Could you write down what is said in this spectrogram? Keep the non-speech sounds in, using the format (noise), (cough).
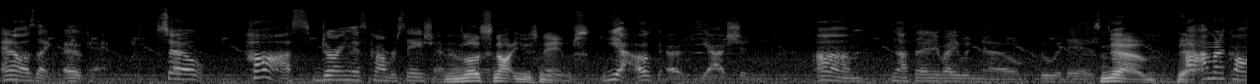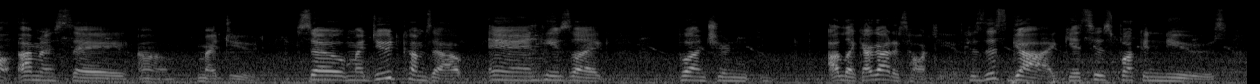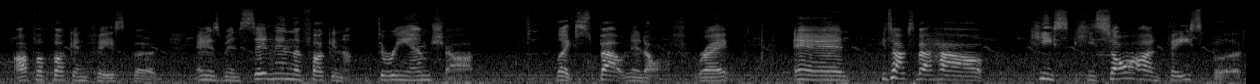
And I was like, "Okay." So Haas, during this conversation, Let's not use names. yeah, okay, uh, yeah, I shouldn't. Um, not that anybody would know who it is. but- Yeah, yeah. I, am gonna call. I'm gonna say um, my dude. So my dude comes out and he's like, "Bunch, you're, I like, I gotta talk to you because this guy gets his fucking news off of fucking Facebook and has been sitting in the fucking 3M shop, like spouting it off, right? And he talks about how he he saw on Facebook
